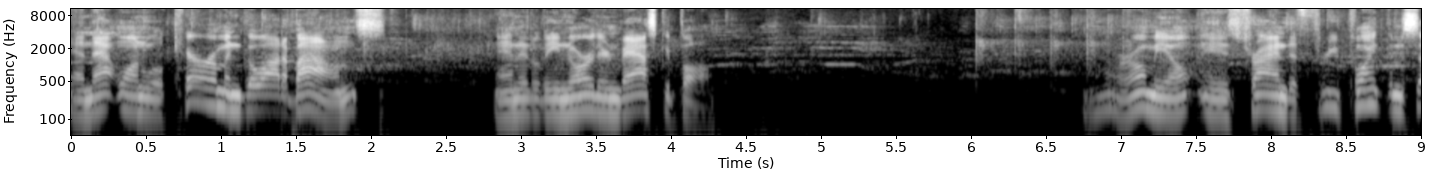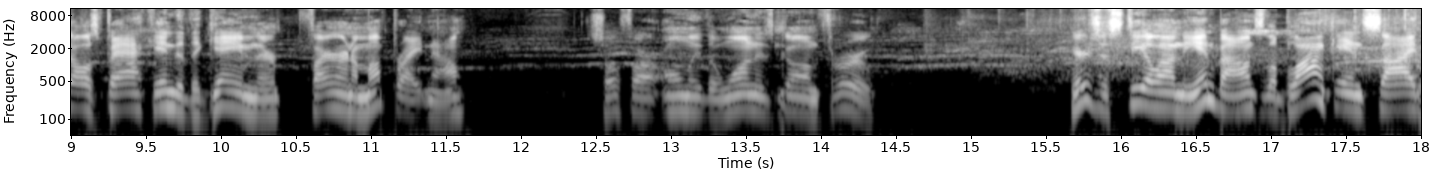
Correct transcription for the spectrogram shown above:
And that one will carry him and go out of bounds. And it'll be Northern basketball. Well, Romeo is trying to three point themselves back into the game. They're firing them up right now. So far, only the one has gone through. Here's a steal on the inbounds. LeBlanc inside,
